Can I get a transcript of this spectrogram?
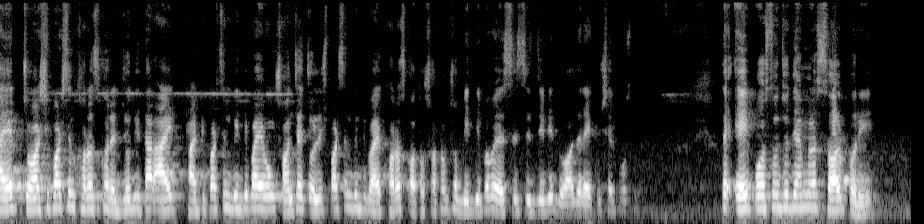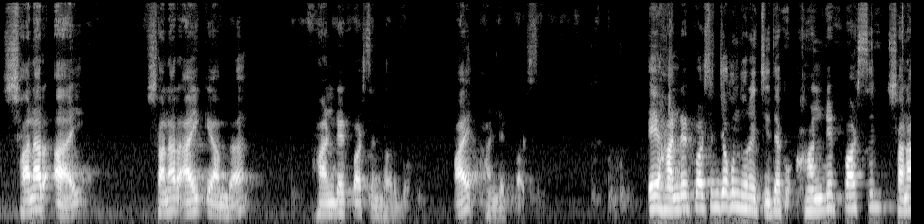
আয়ের চুরাশি পার্সেন্ট খরচ করে, যদি তার আয় থার্টি পার্সেন্ট বৃদ্ধি পায় এবং সঞ্চয় চল্লিশ পার্সেন্ট বৃদ্ধি পায়, খরচ কত শতাংশ বৃদ্ধি পাবে এসএসসি জিডি দু হাজার একুশের প্রশ্ন। তো এই প্রশ্ন যদি আমরা সলভ করি, সানার আয়, সানার আয়কে আমরা হান্ড্রেড পার্সেন্ট ধরবো, আয় হান্ড্রেড পার্সেন্ট এই হান্ড্রেড পার্সেন্ট যখন ধরেছি, দেখো হান্ড্রেড পার্সেন্ট সানা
